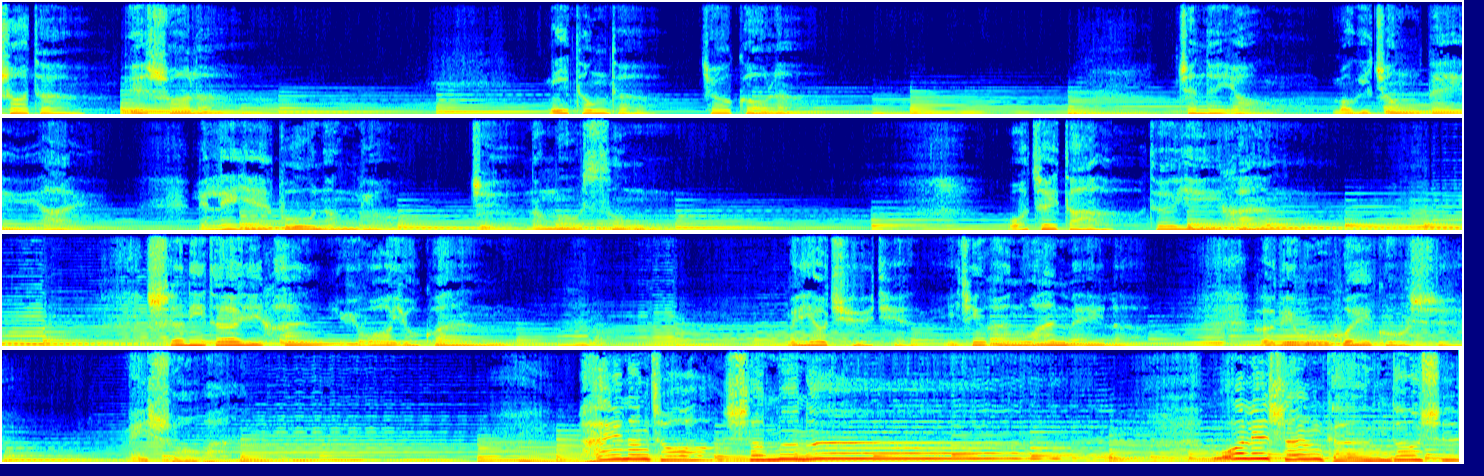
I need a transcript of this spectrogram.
说的别说了，你懂得就够了。真的有某一种悲哀，连泪也不能流，只能目送。我最大的遗憾。着你的遗憾与我有关，没有句点，已经很完美了，何必误会故事没说完？还能做什么呢？我连伤感都是。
